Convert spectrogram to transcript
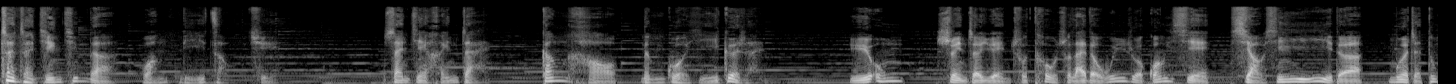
战战兢兢地往里走去。山涧很窄，刚好能过一个人。渔翁顺着远处透出来的微弱光线，小心翼翼地摸着洞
